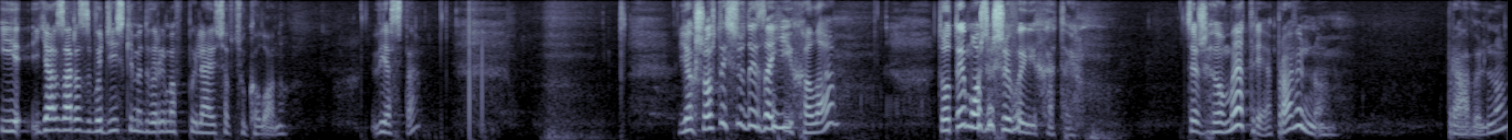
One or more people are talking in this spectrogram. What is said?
і я зараз з водійськими дверима впиляюся в цю колону. Веста. Якщо ти сюди заїхала, то ти можеш і виїхати. Це ж геометрія, правильно? Правильно.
